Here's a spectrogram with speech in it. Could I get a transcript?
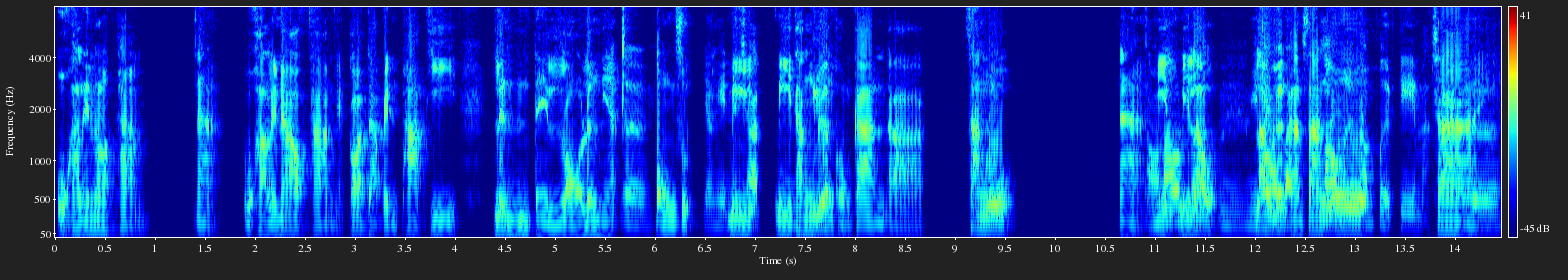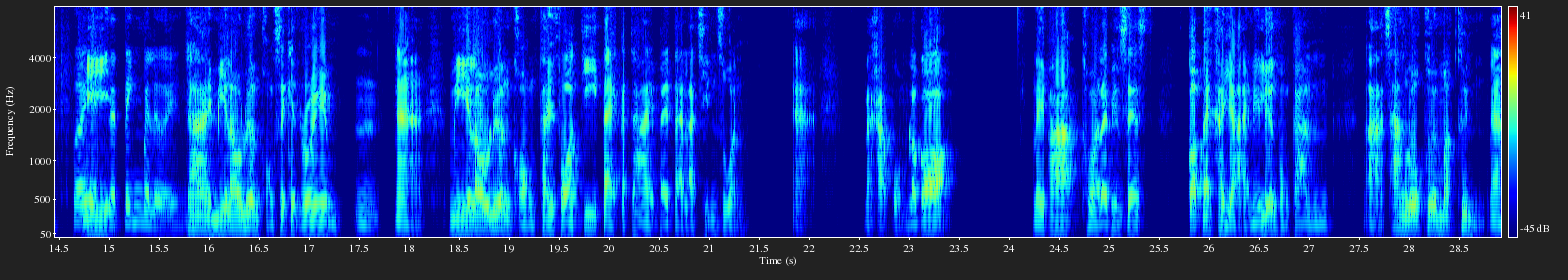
Ocarina of Time อ่า Ocarina of Time เนี่ยก็จะเป็นภาคที่เล่นใน lore เรื่องเนี้ยเออตรงสุดยังเห็นมีชัดมีทั้งเรื่องของการอ่าสร้างโลกอ่าอ๋อมีมีเล่าอืมมีเล่าเรื่องการสร้างโลกเรื่องตอนเปิดเกมอะใช่เออเพื่อให้เห็นมี setting ไปเลยใช่มีเล่าเรื่องของ Secret Realm อืมอ่ามีเล่าเรื่องของ Triforce ที่แตกกระจายไปแต่ละชิ้นส่วนอ่านะครับผมแล้วก็ในภาค Twilight Princess ก็ไปขยายในเรื่องของการอ่าสร้างโลกเพิ่มมากขึ้นอ่า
